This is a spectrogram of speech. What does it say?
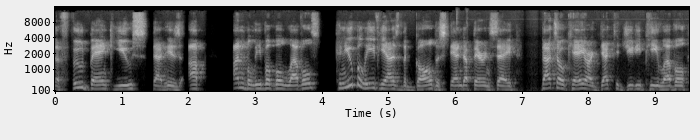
the food bank use that is up unbelievable levels? Can you believe he has the gall to stand up there and say, that's okay, our debt to GDP level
